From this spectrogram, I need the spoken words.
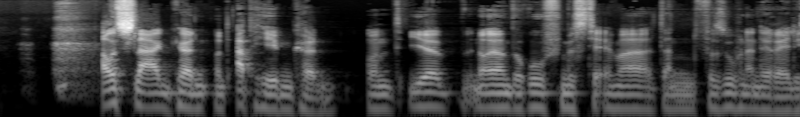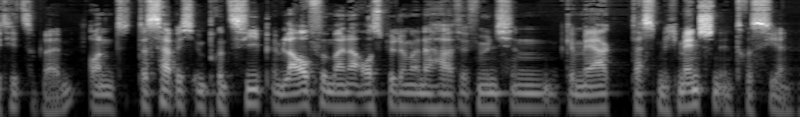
ausschlagen können und abheben können. Und ihr in eurem Beruf müsst ja immer dann versuchen, an der Realität zu bleiben. Und das habe ich im Prinzip im Laufe meiner Ausbildung an der HFF München gemerkt, dass mich Menschen interessieren.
